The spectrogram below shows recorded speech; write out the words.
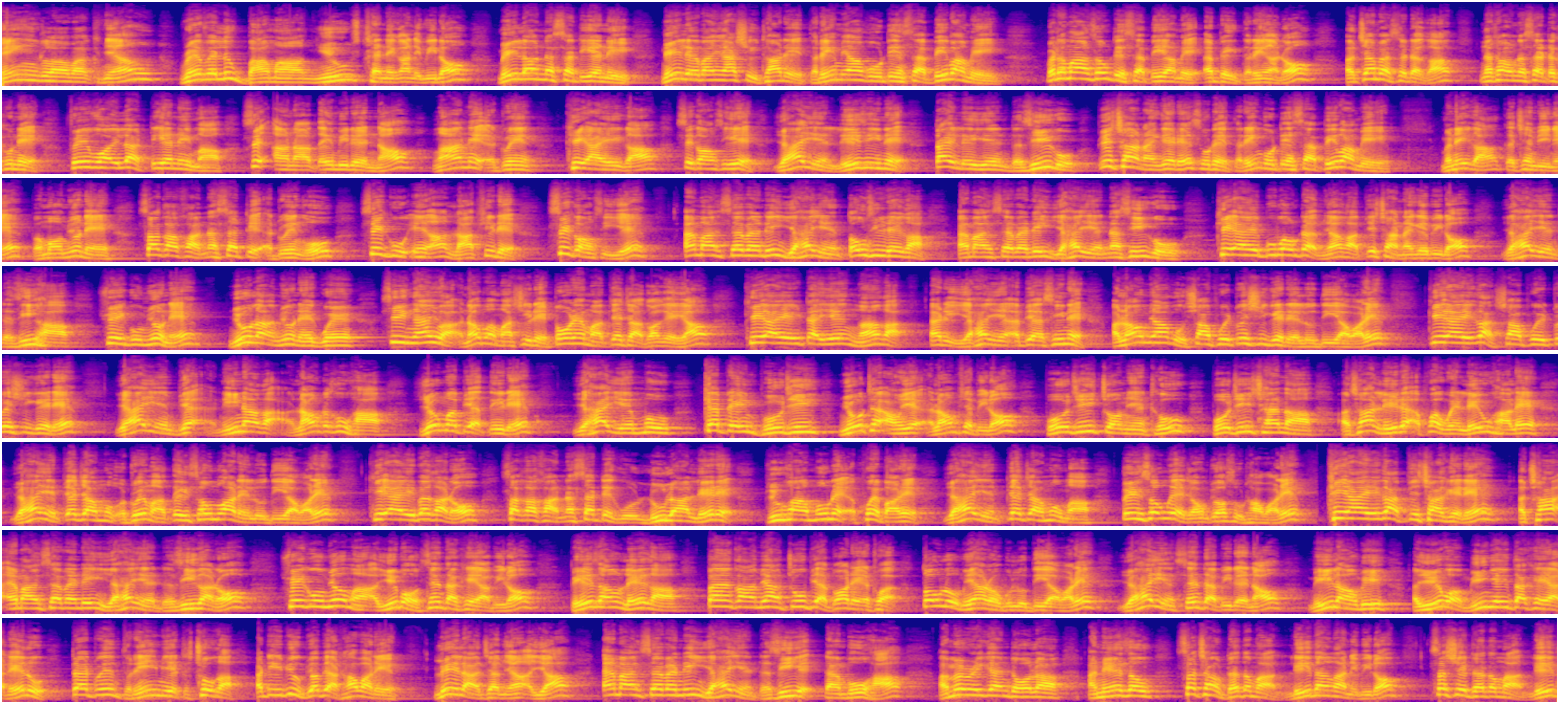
မင်္ဂလာပါခင်ဗျာ Revolut Burma News Channel ကနေပြီးတော့မေလ22ရက်နေ့နေ့လယ်ပိုင်းရရှိထားတဲ့သတင်းများကိုတင်ဆက်ပေးပါမယ်ပထမဆုံးတင်ဆက်ပေးရမယ့် update သတင်းကတော့အကြမ်းဖက်စစ်တပ်က2021ခုနှစ်ဖေဖော်ဝါရီလ1ရက်နေ့မှာစစ်အာဏာသိမ်းပြီးတဲ့နောက်9နှစ်အတွင်း KIA ကစစ်ကောင်စီရဲ့ရဟရင်၄စီးနဲ့တိုက်လေရင်တစ်စီးကိုပြစ်ချနိုင်ခဲ့တဲ့ဆိုတဲ့သတင်းကိုတင်ဆက်ပေးပါမယ်မနေ့ကကချင်ပြည်နယ်ဗမော်မြို့နယ်စကခ21အတွင်းကိုစစ်ကူအင်အားလာဖြစ်တဲ့စစ်ကောင်စီရဲ့ MI17 ရဟတ်ရင်3စီးတဲက MI17 ရဟတ်ရင်2စီးကို KIA ပူးပေါင်းတပ်များကပြစ်ချနိုင်ခဲ့ပြီးတော့ရဟတ်ရင်တစ်စီးဟာရွှေကူမြို့နယ်မြို့လာမြို့နယ်ကွဲစီငန်းရွာအနောက်ဘက်မှာရှိတဲ့တောထဲမှာပြတ်ကျသွားခဲ့ရာ KIA တပ်ရဲ9ကအဲ့ဒီရဟတ်ရင်အပြက်စီးနဲ့အလောင်းများကိုရှာဖွေတွေ့ရှိခဲ့တယ်လို့သိရပါတယ် KIA ကရှာဖွေတွေ့ရှိခဲ့တဲ့ရဟတ်ရင်ပြက်အနီးနားကအလောင်းတစ်ခုဟာရုပ်မပြတ်သေးတယ် ရဟတ်ရင်မှုကပတိန်ဘိုကြီးမျိုးထက်အောင်ရဲ့အလောင်းဖြစ်ပြီးတော့ဘိုကြီးကျော်မြင့်ထူဘိုကြီးချမ်းသာအခြားလေးတဲ့အဖွဲ့ဝင်၄ဦးဟာလည်းရဟတ်ရင်ပြတ်ကျမှုအတွင်းမှာတိတ်ဆုံးသွားတယ်လို့သိရပါတယ် KIA ဘက်ကတော့စကခ21ကိုလူလာလဲတဲ့ဗျူဟာမုံနဲ့အဖွဲ့ပါတဲ့ရဟတ်ရင်ပြတ်ကျမှုမှာတိတ်ဆုံးခဲ့ကြောင်းပြောဆိုထားပါတယ် KIA ကပြစ်ချခဲ့တဲ့အခြား MI17 ရဟတ်ရင်ဒဇီးကတော့ရွှေကူမြို့မှာအရေးပေါ်ဆင်းသက်ခဲ့ရပြီးတော့ ဘေးဆောင်လဲကပန်ကာများကျိုးပြတ်သွားတဲ့အထွက်တုံးလို့မရတော့ဘူးလို့သိရပါတယ်။ရဟတ်ရင်ဆင်းသက်ပြီးတဲ့နောက်မီးလောင်ပြီးအရေးပေါ်မီးငိမ့်တက်ခဲ့ရတယ်လို့တပ်တွင်းသတင်းမြစ်တချို့ကအတည်ပြုပြောပြထားပါတယ်။လေ့လာချက်များအရ MI17 ရဟတ်ရင်တစ်စီးရဲ့တန်ဖိုးဟာ American Dollar အနည်းဆုံး16.4တန်းကနေပြီးတော့18.4တ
